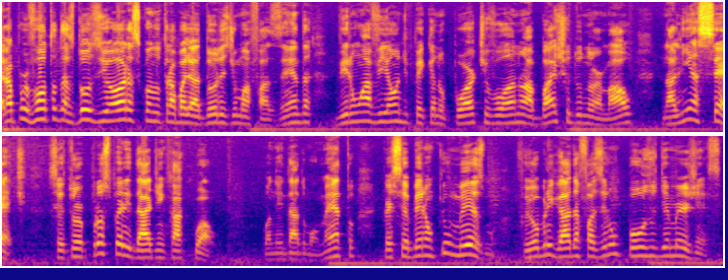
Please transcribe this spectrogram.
Era por volta das 12 horas quando trabalhadores de uma fazenda viram um avião de pequeno porte voando abaixo do normal na linha 7, setor Prosperidade em Cacoal. Quando em dado momento perceberam que o mesmo foi obrigado a fazer um pouso de emergência.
